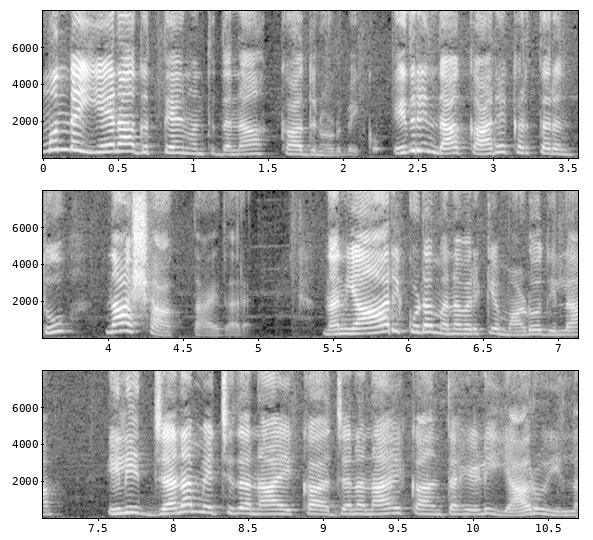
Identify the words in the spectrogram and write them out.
ಮುಂದೆ ಏನಾಗುತ್ತೆ ಅನ್ನುವಂಥದ್ದನ್ನು ಕಾದು ನೋಡಬೇಕು. ಇದರಿಂದ ಕಾರ್ಯಕರ್ತರಂತೂ ನಾಶ ಆಗ್ತಾ ಇದ್ದಾರೆ. ನಾನು ಯಾರಿಗೂ ಕೂಡ ಮನವರಿಕೆ ಮಾಡೋದಿಲ್ಲ. ಇಲ್ಲಿ ಜನ ಮೆಚ್ಚಿದ ನಾಯಕ ಜನನಾಯಕ ಅಂತ ಹೇಳಿ ಯಾರೂ ಇಲ್ಲ.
